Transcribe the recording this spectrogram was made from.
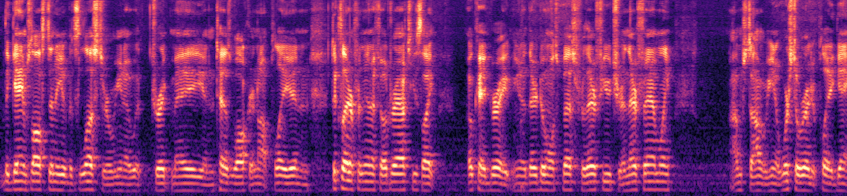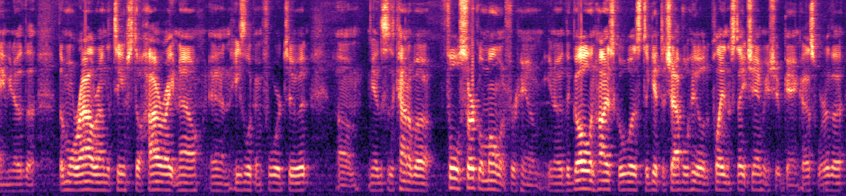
the game's lost any of its luster. You know, with Drake Maye and Tez Walker not playing and declaring for the NFL draft, he's like, okay, great. You know, they're doing what's best for their future and their family. I'm still, you know, we're still ready to play a game. You know, the the morale around the team's still high right now, and he's looking forward to it. um, you know, this is kind of a full circle moment for him. You know, the goal in high school was to get to Chapel Hill to play in the state championship game because that's where the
